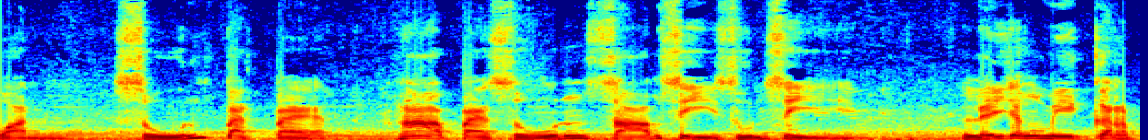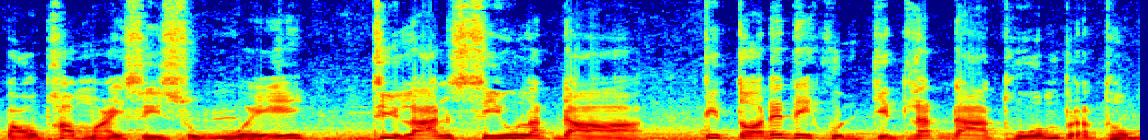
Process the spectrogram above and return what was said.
วัน 088 580 3404 และยังมีกระเป๋าผ้าไหมสีสวยที่ร้านซิวลัดดา ติดต่อได้ที่คุณจิตลัดดาท้วมประถม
